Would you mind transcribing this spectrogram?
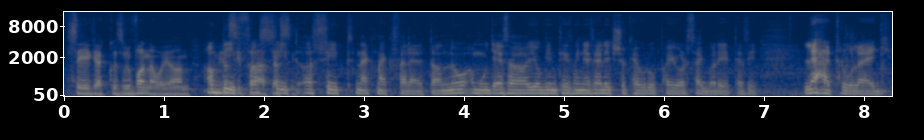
cégek közül van-e olyan, a BIF, a, SZIT, a SZIT-nek megfelelt annó. Amúgy ez a jogintézmény ez elég sok európai országban létezik. Lehet róla egy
